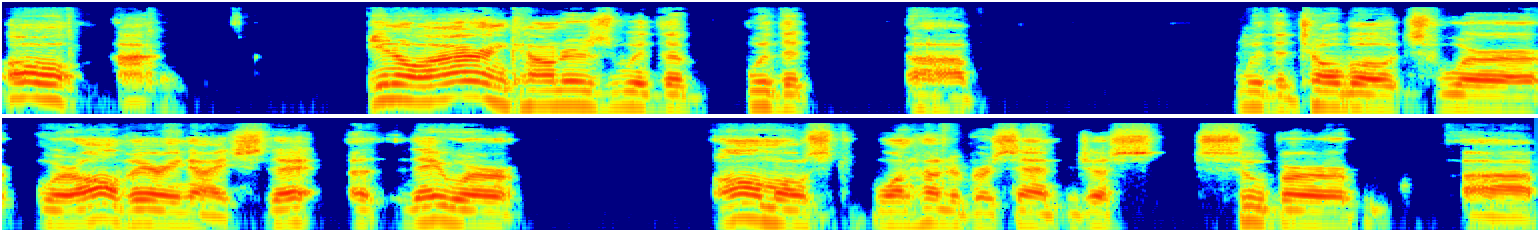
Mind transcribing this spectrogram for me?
Oh, uh, you know, our encounters with the with the uh, with the towboats were were all very nice. They uh, they were almost one hundred percent just super. Uh,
